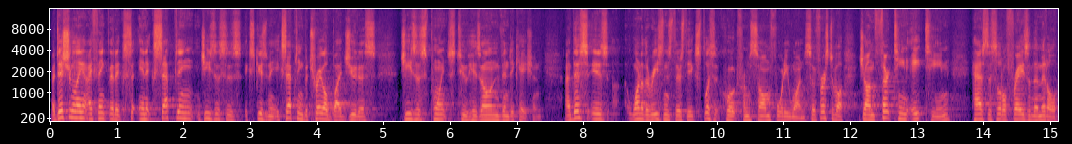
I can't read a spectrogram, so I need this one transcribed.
Additionally, I think that in accepting Jesus' excuse me, accepting betrayal by Judas, Jesus points to his own vindication. And this is one of the reasons there's the explicit quote from Psalm 41. So, first of all, John 13, 18 has this little phrase in the middle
